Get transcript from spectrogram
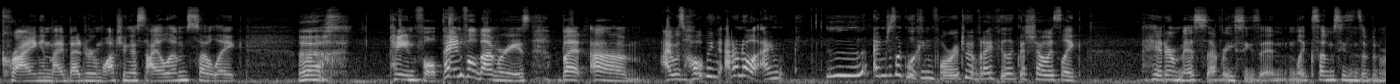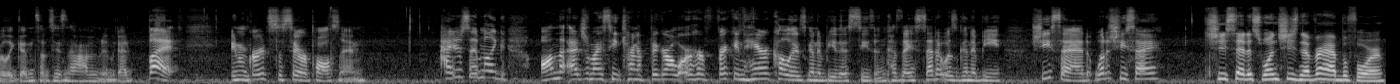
crying in my bedroom watching Asylum. So like, ugh, painful, painful memories. But um, I was hoping. I don't know. I'm. I'm just like looking forward to it, but I feel like the show is like hit or miss every season. Like some seasons have been really good and some seasons haven't been good. But in regards to Sarah Paulson, I just am like on the edge of my seat trying to figure out what her freaking hair color is going to be this season because they said it was going to be. She said, what did she say? she said it's one she's never had before,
